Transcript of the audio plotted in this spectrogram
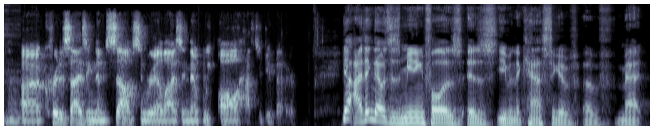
Mhm. uh, criticizing themselves and realizing that we all have to do better. Yeah, I think that was as meaningful as as even the casting of of Matt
